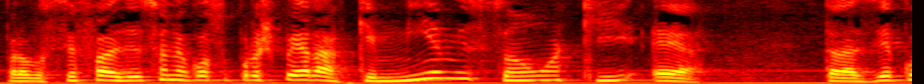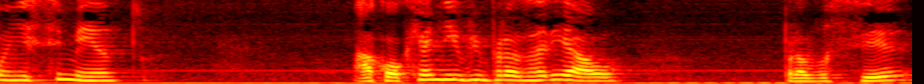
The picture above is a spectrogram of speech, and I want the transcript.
Para você fazer seu negócio prosperar. Porque minha missão aqui é trazer conhecimento a qualquer nível empresarial para você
